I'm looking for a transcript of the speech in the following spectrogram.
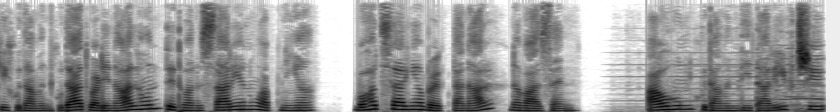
ਕਿ ਖੁਦਾਵੰਦ ਖੁਦਾ ਤੁਹਾਡੇ ਨਾਲ ਹੋਣ ਤੇ ਤੁਹਾਨੂੰ ਸਾਰਿਆਂ ਨੂੰ ਆਪਣੀਆਂ ਬਹੁਤ ਸਾਰੀਆਂ ਬਰਕਤਾਂ ਨਾਲ ਨਵਾਜ਼ਣ। ਆਓ ਹੁਣ ਖੁਦਾਵੰਦ ਦੀ ਤਾਰੀਫ 'ਚ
